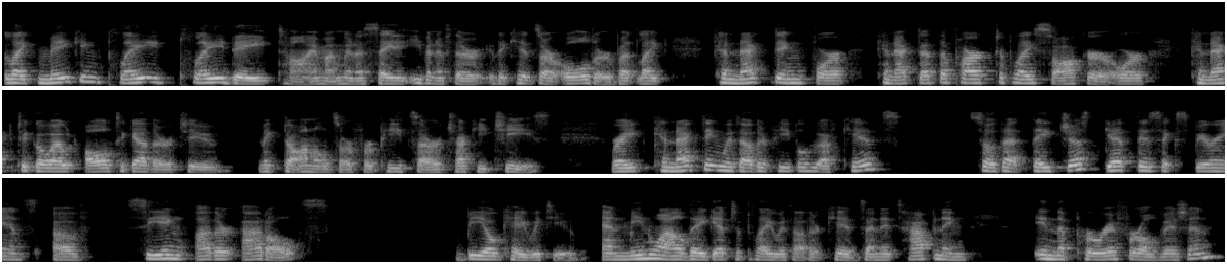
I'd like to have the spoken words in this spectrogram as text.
like making play play date time, I'm going to say even if they're the kids are older, but like connecting for connect at the park to play soccer or connect to go out all together to McDonald's or for pizza or Chuck E. Cheese, right? Connecting with other people who have kids so that they just get this experience of seeing other adults be okay with you. And meanwhile, they get to play with other kids and it's happening in the peripheral vision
